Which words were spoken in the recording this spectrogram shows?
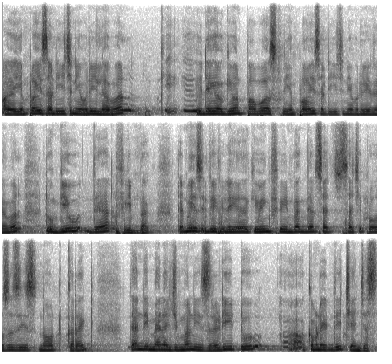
uh, employees at each and every level they have given powers to employees at each and every level to give their feedback. That means if they are giving feedback that such, such a process is not correct then the management is ready to accommodate the changes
